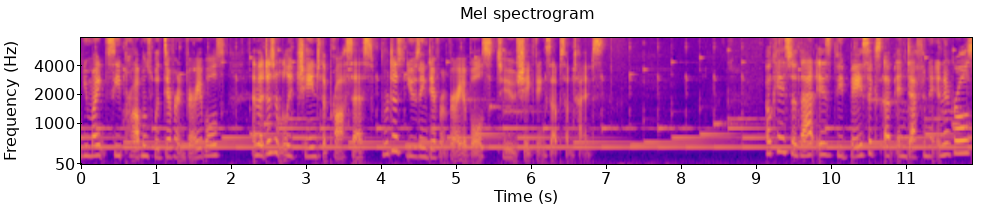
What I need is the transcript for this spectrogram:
you might see problems with different variables, and that doesn't really change the process. We're just using different variables to shake things up sometimes. Okay, so that is the basics of indefinite integrals.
